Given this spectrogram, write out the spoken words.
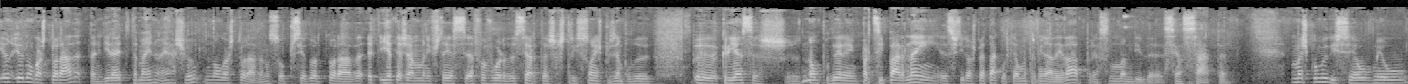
eu, eu, não gosto de tourada, tenho direito também, não é? Acho eu, não gosto de tourada, não sou apreciador de tourada e até já me manifestei a, favor de certas restrições, por exemplo, de uh, crianças não poderem participar nem assistir ao espetáculo até uma determinada idade, parece-me uma medida sensata. Mas, como eu disse, é o meu,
